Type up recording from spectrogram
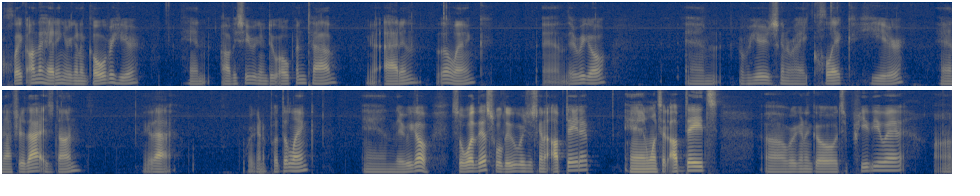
click on the heading. You're going to go over here. And obviously, we're going to do open tab. Going to add in the link. And there we go. And over here, you're just going to write click here. And after that is done, look at that. We're going to put the link. And there we go. So what this will do, we're just going to update it. And once it updates, uh, we're gonna go to preview it, uh,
